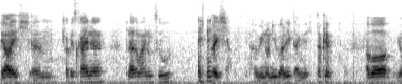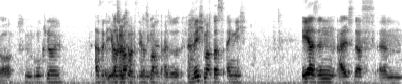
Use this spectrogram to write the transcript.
Ja, ich ähm, habe jetzt keine klare Meinung zu. Echt nicht? weil Ich habe mir noch nie überlegt eigentlich. Okay. Aber ja, das mit dem Urknall. Also die das Evolution macht, ist das die macht, also für mich macht das eigentlich eher Sinn, als dass ähm,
